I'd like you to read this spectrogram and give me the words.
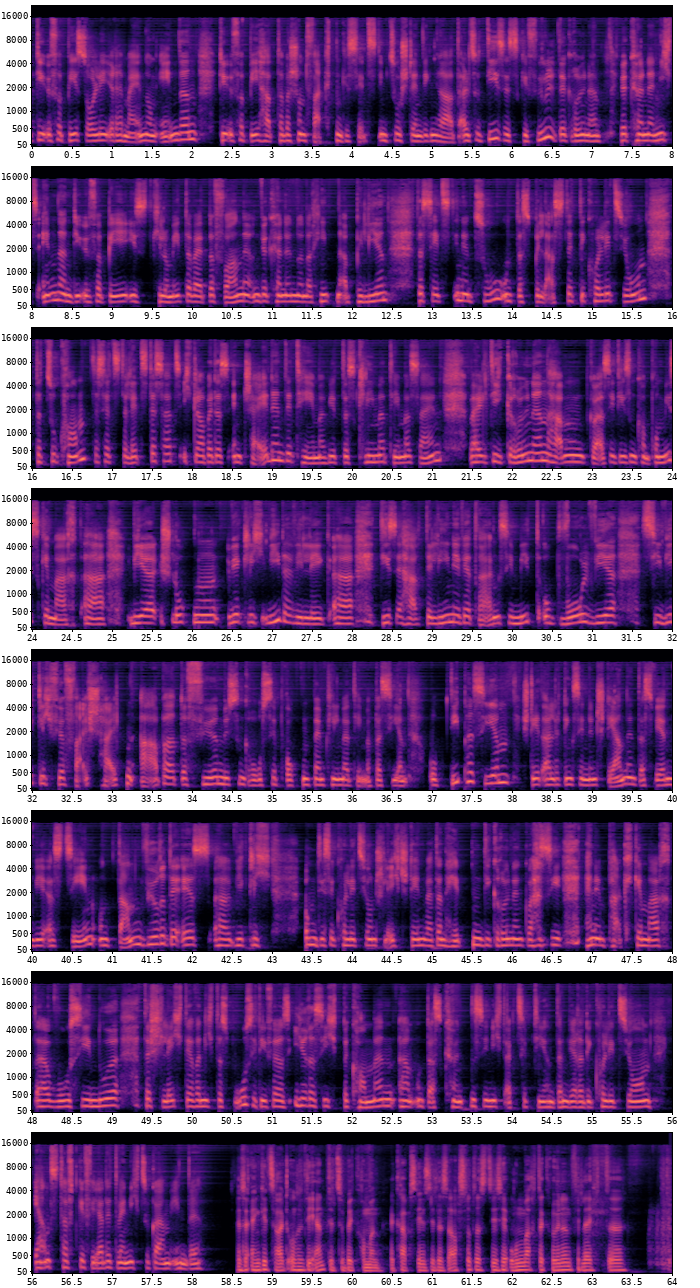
die ÖVP solle ihre Meinung ändern. Die ÖVP hat aber schon Fakten gesetzt im zuständigen Rat. Also dieses Gefühl der Grünen, wir können nichts ändern, die ÖVP ist kilometerweit da vorne und wir können nur nach hinten appellieren, das setzt ihnen zu und das belastet die Koalition. Dazu kommt, das ist jetzt der letzte Satz, ich glaube, das entscheidende Thema wird das Klimathema sein, weil die Grünen haben quasi diesen Kompromiss gemacht. Äh, wir schlucken wirklich widerwillig äh, diese harte Linie. Wir tragen sie mit, obwohl wir sie wirklich für falsch halten. Aber dafür müssen große Brocken beim Klimathema passieren. Ob die passieren, steht allerdings in den Sternen. Das werden wir erst sehen. Und dann würde es äh, wirklich um diese Koalition schlecht stehen, weil dann hätten die Grünen quasi einen Pakt gemacht, äh, wo sie nur das Schlechte, aber nicht das Positive aus ihrer Sicht bekommen. Ähm, und das könnten sie nicht akzeptieren. Dann wäre die Koalition ernsthaft gefährdet, wenn nicht sogar am Ende also eingezahlt, ohne die Ernte zu bekommen. Herr Kapp, sehen Sie das auch so, dass diese Ohnmacht der Grünen vielleicht äh,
